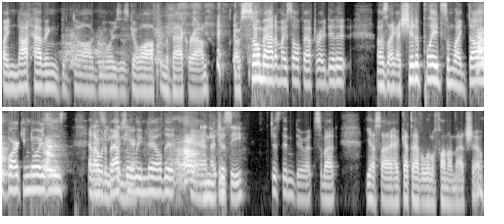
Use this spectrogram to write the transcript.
by not having the dog noises go off in the background. I was so mad at myself after I did it. I was like, I should have played some like dog barking noises, and As I would have absolutely hear. nailed it. And, and I just see. just didn't do it. So, but yes, I got to have a little fun on that show.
